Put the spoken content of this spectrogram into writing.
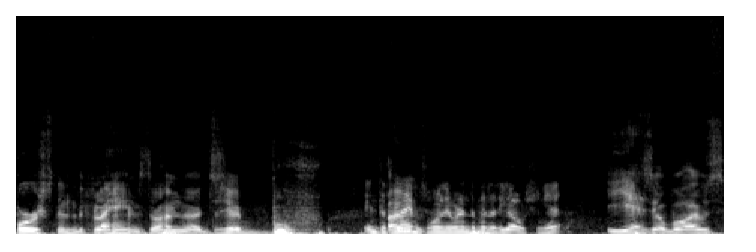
burst into flames. So I'm uh, just here, boof. Into I'm- flames while you were in the middle of the ocean, yeah. Yes, yeah, but I was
